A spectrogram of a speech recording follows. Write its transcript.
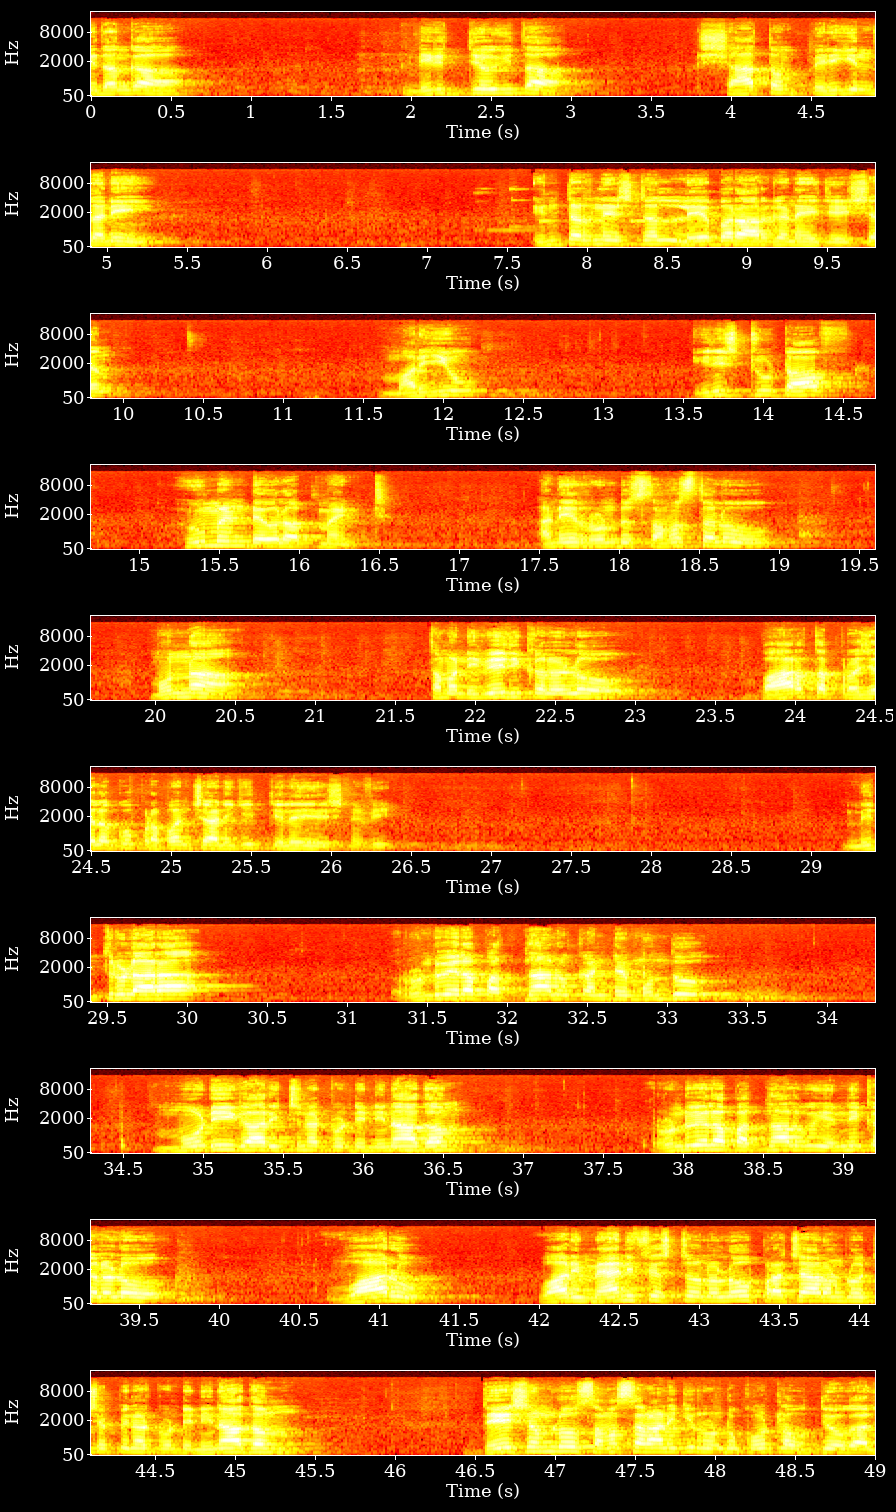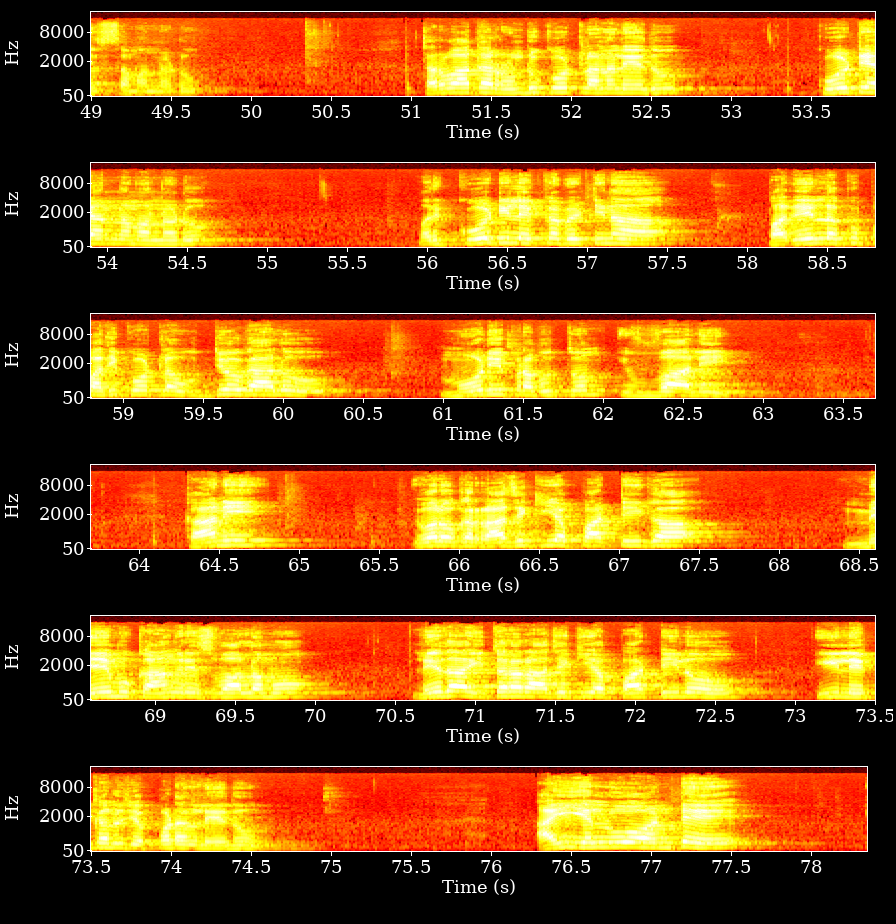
విధంగా నిరుద్యోగిత శాతం పెరిగిందని ఇంటర్నేషనల్ లేబర్ ఆర్గనైజేషన్ మరియు ఇన్స్టిట్యూట్ ఆఫ్ హ్యూమన్ డెవలప్మెంట్ అనే రెండు సంస్థలు మొన్న తమ నివేదికలలో భారత ప్రజలకు ప్రపంచానికి తెలియజేసినవి. మిత్రులారా రెండు వేల పద్నాలుగు కంటే ముందు మోడీ గారు ఇచ్చినటువంటి నినాదం రెండు వేల పద్నాలుగు ఎన్నికలలో వారు వారి మేనిఫెస్టోలలో ప్రచారంలో చెప్పినటువంటి నినాదం దేశంలో సంవత్సరానికి రెండు కోట్ల ఉద్యోగాలు ఇస్తామన్నాడు. తర్వాత రెండు కోట్లు అనలేదు కోటి అన్నం అన్నాడు మరి కోటి లెక్క పెట్టిన పదేళ్ళకు పది కోట్ల ఉద్యోగాలు మోడీ ప్రభుత్వం ఇవ్వాలి. కానీ ఇవాళ ఒక రాజకీయ పార్టీగా మేము కాంగ్రెస్ వాళ్ళమో లేదా ఇతర రాజకీయ పార్టీలో ఈ లెక్కలు చెప్పడం లేదు. ఐఎల్ఓ అంటే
